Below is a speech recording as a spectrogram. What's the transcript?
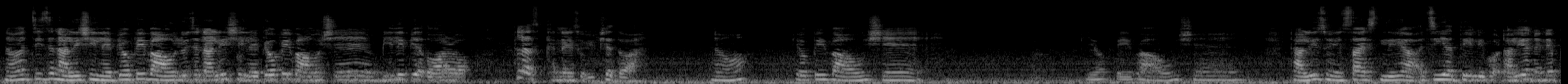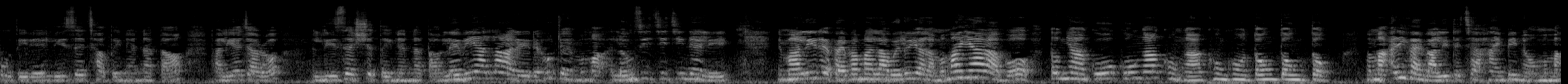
နော်ကြည်စနာလေးရှိရင်ပြောပေးပါဦးလူစနာလေးရှိရင်ပြောပေးပါဦးရှင်မီးလေးပြတ်သွားတော့ plus ခနဲ့ဆိုပြီးဖြစ်သွားနော်ပြောပေးပါဦးရှင်ပြောပေးပါဦးရှင်ဒါလေးဆိုရင် size လေးကအကြီးအသေးလေးပေါ့ဒါလေးကနည်းနည်းပိုသေးတယ်46သိန်းနဲ့2000ဒါလေးကကြတော့48သိန်းနဲ့2000လေဘေးကလှတယ်တဲ့ဟုတ်တယ်မမအလုံးစီးကြီးကြီးနဲ့လေညီမလေးတဲ့ Viber မှာလာဝယ်လို့ရလားမမရတာပေါ့3999593333 မမအဲ့ဒီ Viber လေးတစ်ချက်ဟိုင်းပေးနော်မမ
